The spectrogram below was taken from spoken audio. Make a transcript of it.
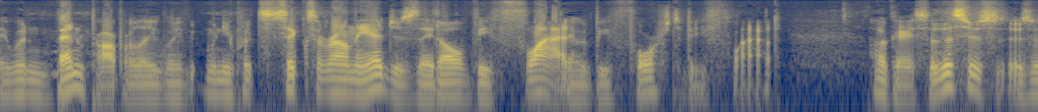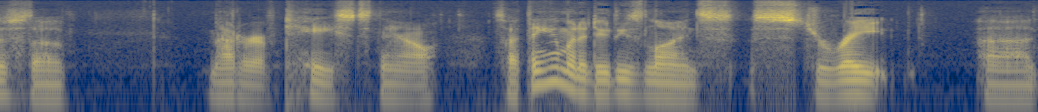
they wouldn't bend properly. When you put six around the edges, they'd all be flat. It would be forced to be flat. Okay, so this is, is just a matter of taste now. So I think I'm going to do these lines straight, uh,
